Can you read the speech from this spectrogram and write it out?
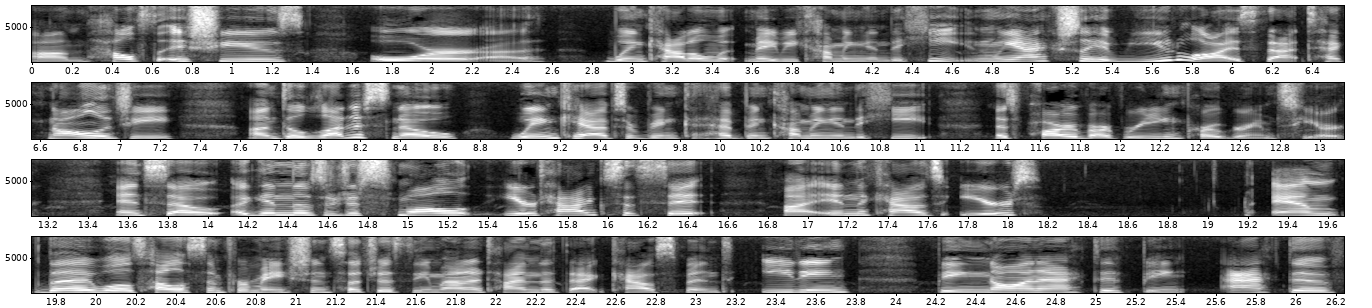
um, health issues or uh, when cattle may be coming into heat. And we actually have utilized that technology um, to let us know when calves have been, have been coming into heat as part of our breeding programs here. And so, again, those are just small ear tags that sit uh, in the cow's ears. And they will tell us information such as the amount of time that that cow spends eating, being non active, being active,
